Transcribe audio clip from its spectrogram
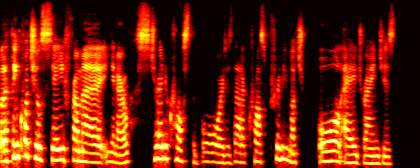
but I think what you'll see from a, you know, straight across the board is that across pretty much all age ranges,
